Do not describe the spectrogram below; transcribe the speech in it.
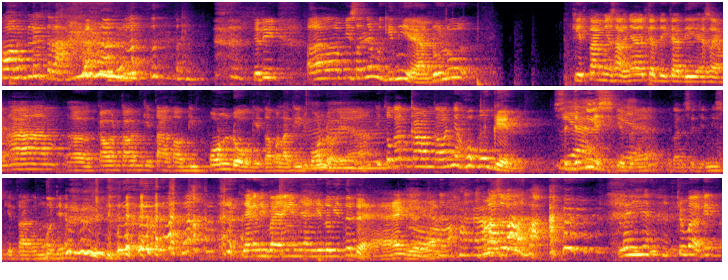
komplit lah. Jadi eh, misalnya begini ya, dulu kita misalnya ketika di SMA eh, kawan-kawan kita atau di pondok gitu, apalagi di pondok ya, itu kan kawan-kawannya homogen, sejenis Iya, gitu iya. ya, bukan sejenis kita kemudian. Jangan dibayangin yang gitu-gitu deh, gitu kan. Maksud, lah iya, coba kita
